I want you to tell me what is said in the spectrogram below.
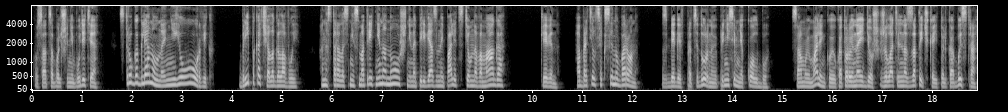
«Кусаться больше не будете?» Строго глянул на нее Орвик. Бри покачала головой. Она старалась не смотреть ни на нож, ни на перевязанный палец темного мага. «Кевин», — обратился к сыну барон, «сбегай в процедурную, принеси мне колбу. Самую маленькую, которую найдешь, желательно с затычкой, только быстро».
